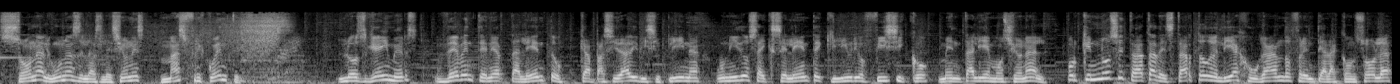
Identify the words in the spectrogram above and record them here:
son algunas de las lesiones más frecuentes. Los gamers deben tener talento, capacidad y disciplina unidos a excelente equilibrio físico, mental y emocional, porque no se trata de estar todo el día jugando frente a la consola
